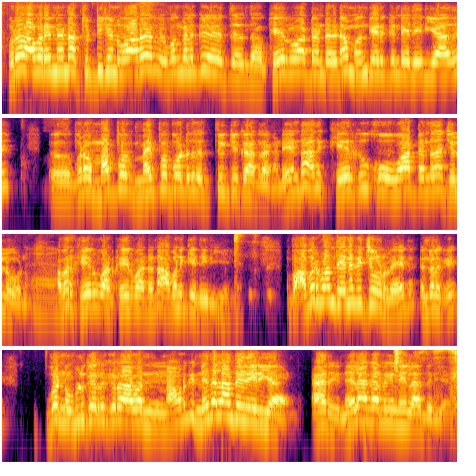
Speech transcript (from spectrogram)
அப்புறம் அவர் என்னன்னா துட்டிக்கொண்டு வாரார். இவங்களுக்கு இந்த கேர் வாட்டன்ற இடம் எங்க இருக்குன்றே தெரியாது. மப்ப மெப்ப போட்டு தூக்கி காட்டுறாங்க. ஏன்டா அது கேர்கு கோவாட்டன் தான் சொல்லுவோம் அவர் கேர்வாட் கேர்வாட்டன் அவனுக்கே தெரியல அப்ப அவர் வந்து எனக்கு சொல்றேன் எங்களுக்கு இவன் உள்ளுக்க இருக்கிற அவன் அவனுக்கு நெதர்லாந்து தெரியாது யாரு? நேலாங்காரனுக்கு நேலாம் தெரியாது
